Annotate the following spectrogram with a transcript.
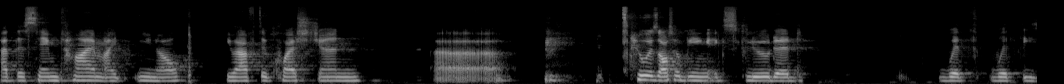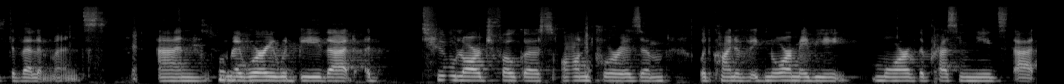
At the same time, I you know you have to question uh, who is also being excluded with with these developments. And my worry would be that a too large focus on tourism would kind of ignore maybe more of the pressing needs that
